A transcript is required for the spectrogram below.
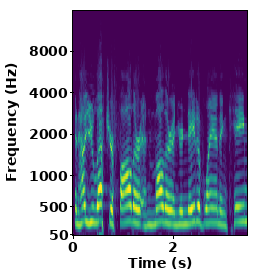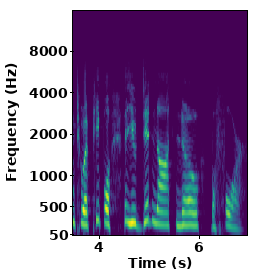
And how you left your father and mother and your native land and came to a people that you did not know before.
